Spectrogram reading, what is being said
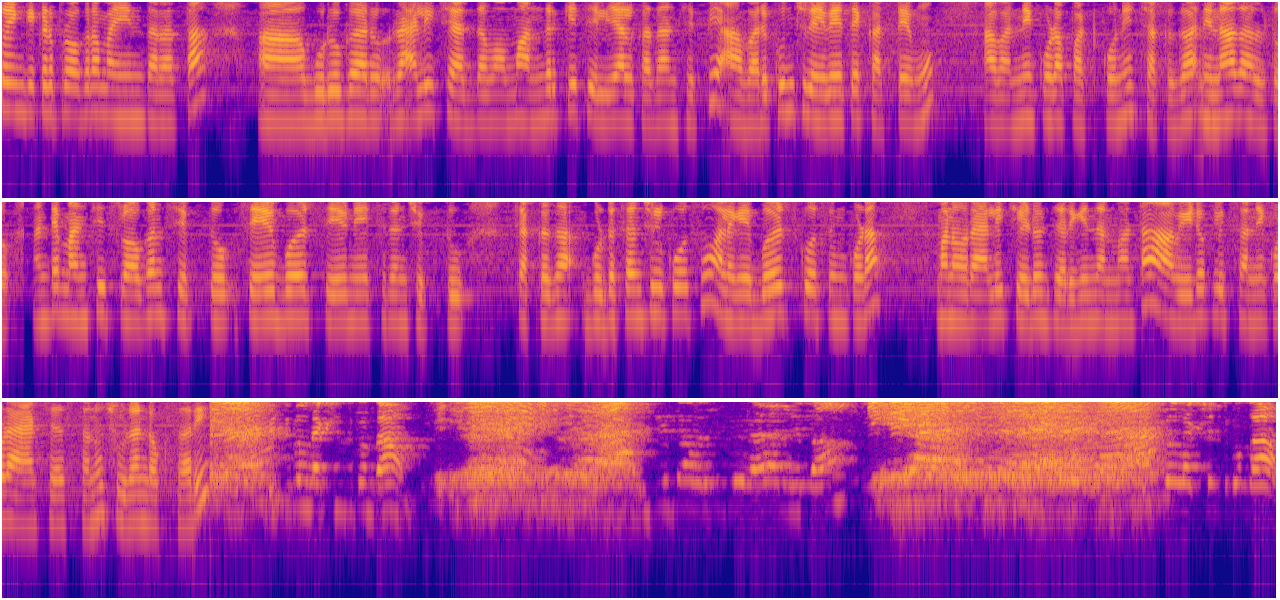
సో ఇంక ఇక్కడ ప్రోగ్రామ్ అయిన తర్వాత గురుగారు ర్యాలీ చేద్దామమ్మా అందరికీ తెలియాలి కదా అని చెప్పి ఆ వరకుంచులు ఏవైతే కట్టామో అవన్నీ కూడా పట్టుకొని చక్కగా నినాదాలతో అంటే మంచి స్లోగన్స్ చెప్తూ సేవ్ బర్డ్స్ సేవ్ నేచర్ అని చెప్తూ చక్కగా గుడ్డ సంచుల కోసం అలాగే బర్డ్స్ కోసం కూడా మనం ర్యాలీ చేయడం జరిగిందనమాట. ఆ వీడియో క్లిప్స్ అన్నీ కూడా యాడ్ చేస్తాను. చూడండి ఒకసారి. వేలాడదీద్దాం. రక్షించుకుందాం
